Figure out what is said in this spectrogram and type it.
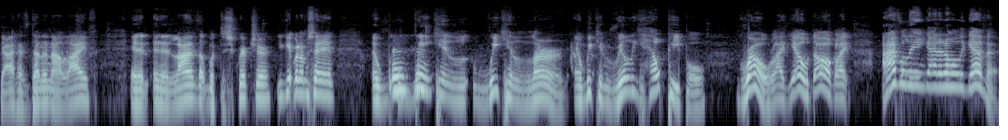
God has done in our life, and it, and it lines up with the scripture. You get what I'm saying? And we, mm-hmm. we can we can learn and we can really help people grow. Like yo, dog. Like I really ain't got it all together.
